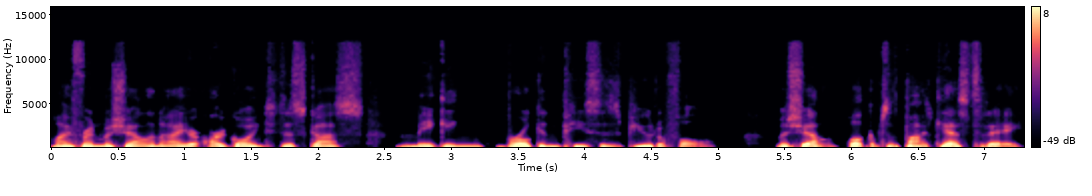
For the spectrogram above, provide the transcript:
my friend Michelle and I are going to discuss making broken pieces beautiful. Michelle, welcome to the podcast today.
